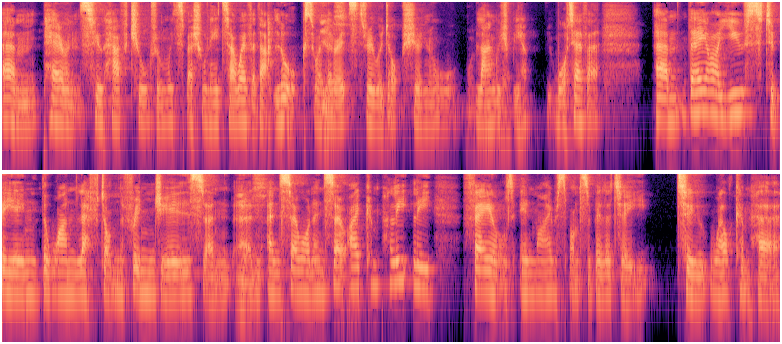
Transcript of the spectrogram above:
um, parents who have children with special needs, however that looks, whether Yes. it's through adoption or language, be- whatever, um, they are used to being the one left on the fringes and, and, and so on. And so I completely failed in my responsibility to welcome her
